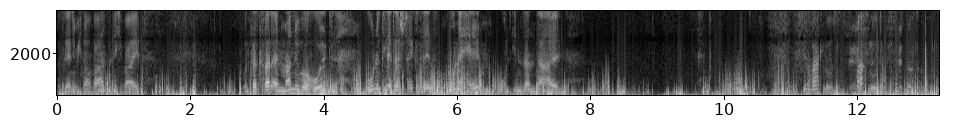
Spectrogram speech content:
Das wäre nämlich noch wahnsinnig weit. Uns hat gerade ein Mann überholt, ohne Klettersteigset, ohne Helm und in Sandalen. Ratlos, sprachlos. Ich finde das gut.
